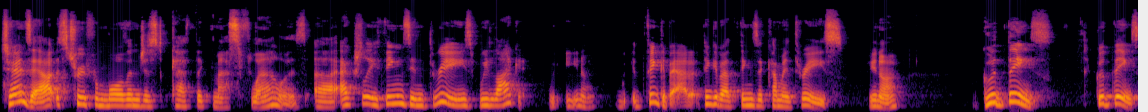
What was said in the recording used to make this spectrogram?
turns out it's true for more than just Catholic mass flowers. Uh, actually, things in threes, we like it. We, you know, think about it. Think about things that come in threes. You know, good things, good things.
